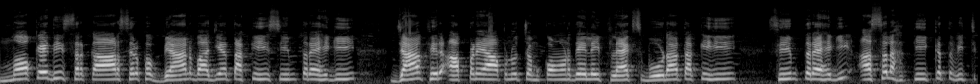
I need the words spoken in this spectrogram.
ਮੌਕੇ ਦੀ ਸਰਕਾਰ ਸਿਰਫ ਬਿਆਨਬਾਜ਼ੀਆਂ ਤੱਕ ਹੀ ਸੀਮਤ ਰਹੇਗੀ ਜਾਂ ਫਿਰ ਆਪਣੇ ਆਪ ਨੂੰ ਚਮਕਾਉਣ ਦੇ ਲਈ ਫਲੈਕਸ ਬੋਰਡਾਂ ਤੱਕ ਹੀ ਸੀਮਤ ਰਹੇਗੀ? ਅਸਲ ਹਕੀਕਤ ਵਿੱਚ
